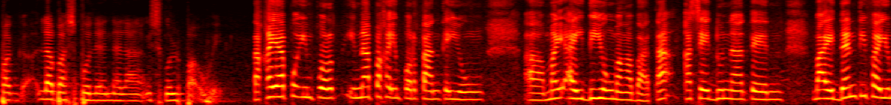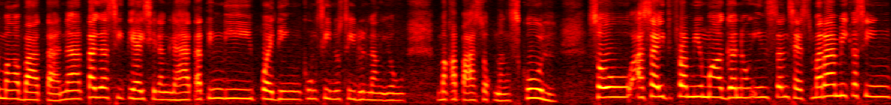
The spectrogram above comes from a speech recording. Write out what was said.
paglabas po nila ng school pa uwi. Kaya po import, napaka-importante yung ah, may ID yung mga bata kasi doon natin ma-identify yung mga bata na taga City High silang lahat at hindi pwedeng kung sino-sino lang yung makapasok ng school. So aside from yung mga ganong instances, marami kasing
